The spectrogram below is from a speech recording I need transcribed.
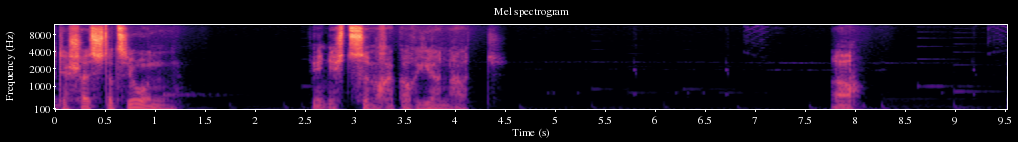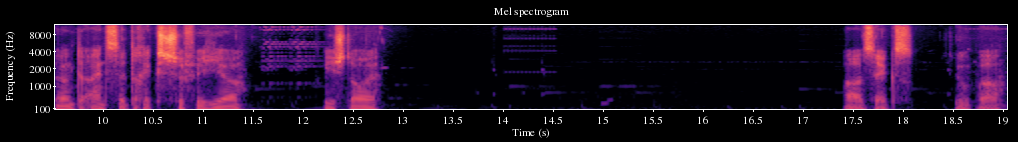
Eine der scheiß Stationen, die nichts zum Reparieren hat. Ah. Irgendeins der Drecksschiffe hier. Riestahl. A6. Super.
